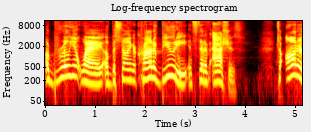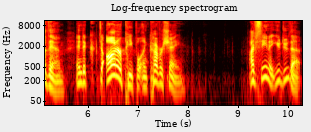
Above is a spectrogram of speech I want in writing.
a brilliant way of bestowing a crown of beauty instead of ashes to honor them and to, to honor people and cover shame. I've seen it. You do that.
